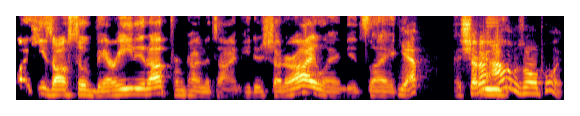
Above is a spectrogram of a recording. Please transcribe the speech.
but he's also varied it up from time to time he did shutter island it's like Yep. And Shutter You- Island was on point.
